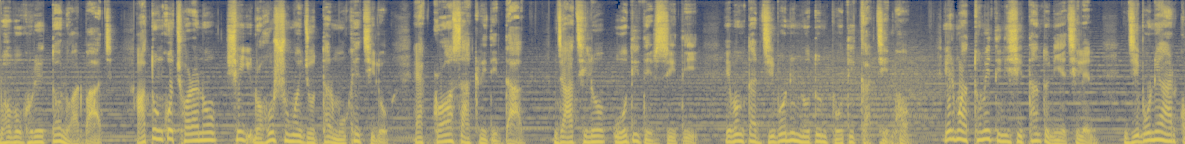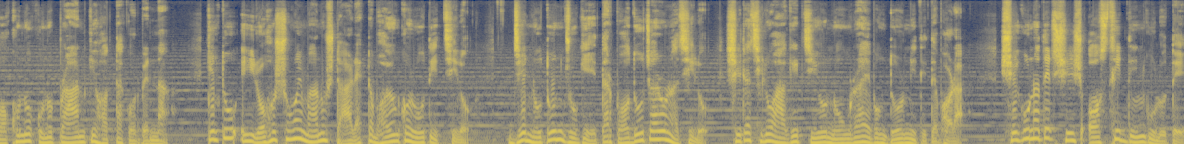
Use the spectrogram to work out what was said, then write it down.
ভবঘুরে তলোয়ারবাজ আতঙ্ক ছড়ানো সেই রহস্যময় যোদ্ধার মুখে ছিল এক ক্রস আকৃতির দাগ, যা ছিল অতীতের স্মৃতি এবং তার জীবনের নতুন প্রতিজ্ঞার চিহ্ন। এর মাধ্যমে তিনি সিদ্ধান্ত নিয়েছিলেন, জীবনে আর কখনো কোনো প্রাণকে হত্যা করবেন না। কিন্তু এই রহস্যময় মানুষটার একটা ভয়ঙ্কর অতীত ছিল। যে নতুন যুগে তার পদচারণা ছিল, সেটা ছিল আগের চেয়েও নোংরা এবং দুর্নীতিতে ভরা। সেগুনাদের শেষ অস্থির দিনগুলোতে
